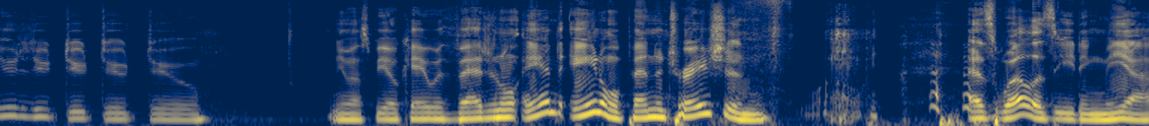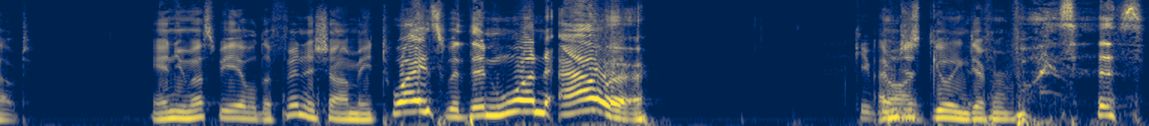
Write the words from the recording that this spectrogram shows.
do do do do do. You must be okay with vaginal and anal penetration, as well as eating me out. And you must be able to finish on me twice within one hour. Keep going. I'm just doing different voices.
